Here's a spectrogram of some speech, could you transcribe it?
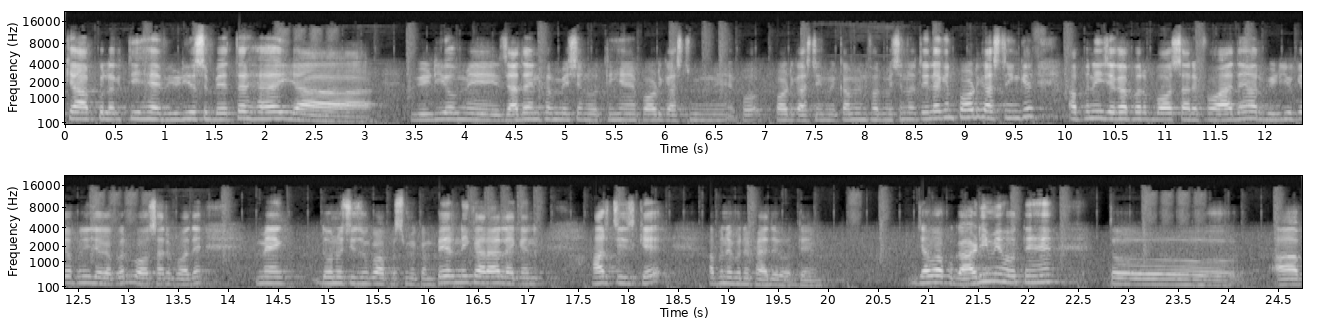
کیا آپ کو لگتی ہے ویڈیو سے بہتر ہے یا ویڈیو میں زیادہ انفارمیشن ہوتی ہیں؟ پوڈ کاسٹنگ میں پوڈ کاسٹنگ میں کم انفارمیشن ہوتی ہے، لیکن پوڈ کاسٹنگ کے اپنی جگہ پر بہت سارے فوائد ہیں اور ویڈیو کے اپنی جگہ پر بہت سارے فوائد ہیں۔ میں دونوں چیزوں کو آپس میں کمپیئر نہیں کر رہا، لیکن ہر چیز کے اپنے اپنے فائدے ہوتے ہیں۔ جب آپ گاڑی میں ہوتے ہیں تو آپ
